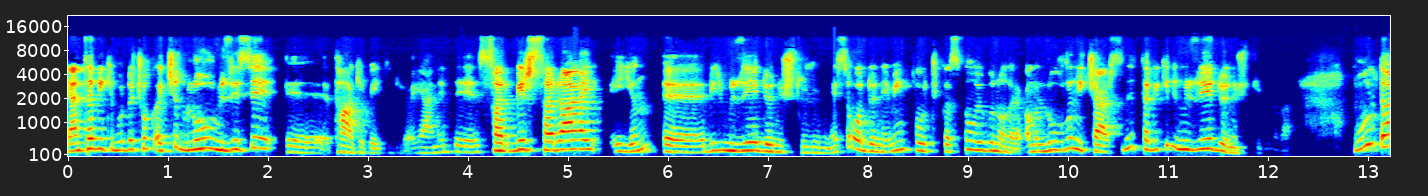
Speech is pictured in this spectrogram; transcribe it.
yani tabii ki burada çok açık Louvre Müzesi e, takip ediliyor. Yani de, sar, bir sarayın e, bir müzeye dönüştürülmesi o dönemin politikasına uygun olarak. Ama Louvre'un içerisinde tabii ki bir müzeye dönüştürüyorlar. Burada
